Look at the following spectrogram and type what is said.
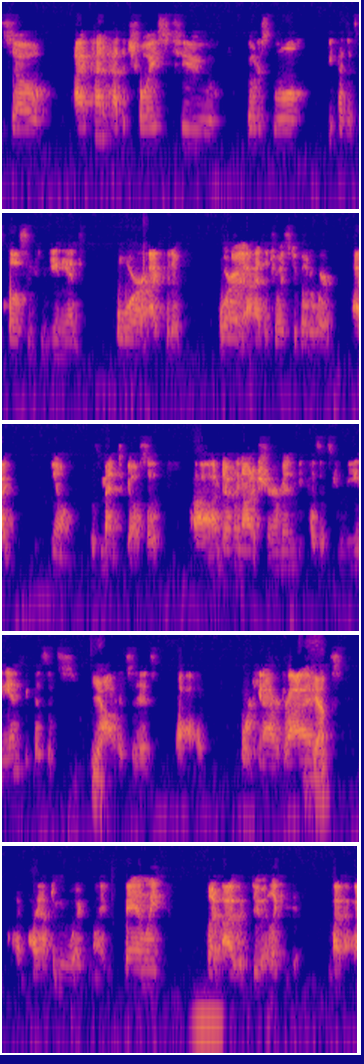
So I kind of had the choice to go to school because it's close and convenient, or I could have, or I had the choice to go to where I, you know, was meant to go. So uh, I'm definitely not at Sherman because it's convenient, because it's yeah, uh, it's it's uh, 14 hour drive. Yep. I, I, have to move away from my family, but I would do it. Like I, I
